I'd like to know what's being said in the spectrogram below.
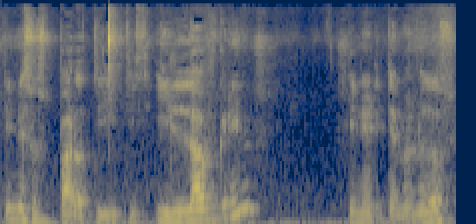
tiene sus parotiditis y Lovegren tiene eritema nodoso.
